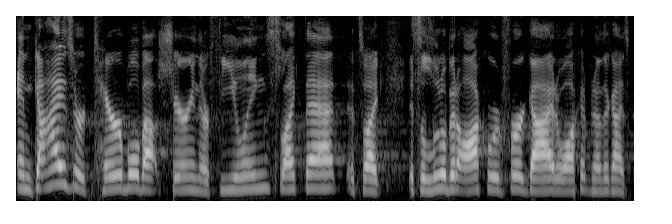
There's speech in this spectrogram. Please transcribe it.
and guys are terrible about sharing their feelings like that. It's like, it's a little bit awkward for a guy to walk up to another guy and say,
